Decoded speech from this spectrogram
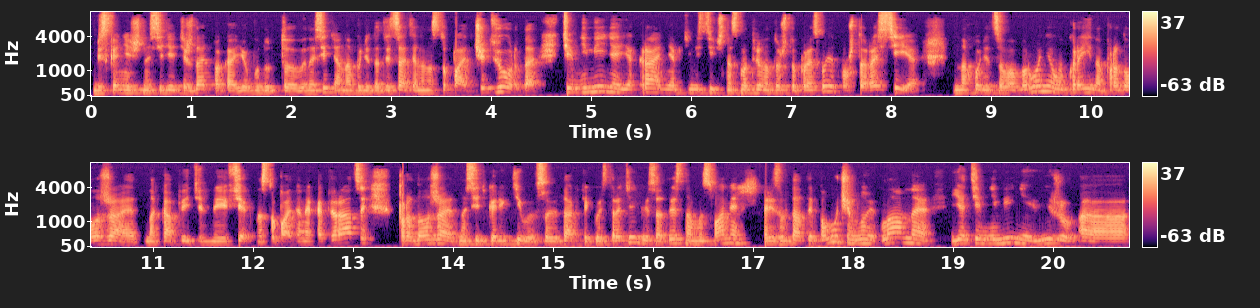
бесконечно сидеть и ждать, пока ее будут выносить, она будет отрицательно наступать. Четвертое, тем не менее, я крайне оптимистично смотрю на то, что происходит, потому что Россия находится в обороне, Украина продолжает накопительный эффект наступательных операций, продолжает носить коррективы в свою тактику и стратегию, соответственно, мы с вами результаты получим. Ну и главное, я тем не менее вижу э,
